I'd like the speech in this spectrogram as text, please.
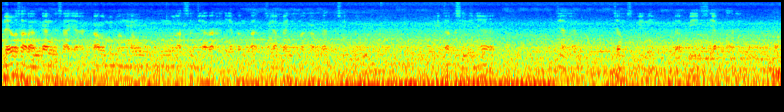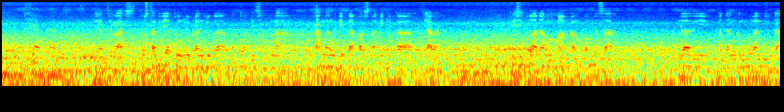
beliau sarankan ke saya kalau memang mau mengulas sejarahnya tentang siapa yang dimakamkan ke situ kita ke sininya jangan jam segini tapi siang hari. Siap hari. Biar jelas. Terus tadi dia tunjukkan juga bahwa di sebelah kanan kita pas tadi kita ziarah di situ ada makam pembesar dari pedang gemulan juga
